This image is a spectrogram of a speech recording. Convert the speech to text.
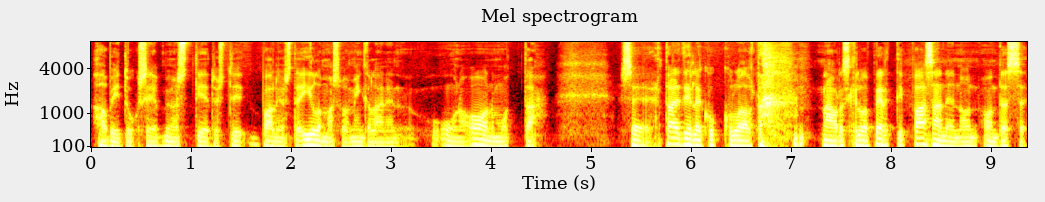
habituksen ja myös tietysti paljon sitä ilmaisua, minkälainen Uno on, mutta se taiteilijekukkulalta naureskeleva Pertti Pasanen on, on tässä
